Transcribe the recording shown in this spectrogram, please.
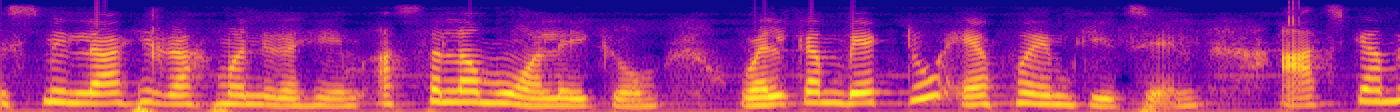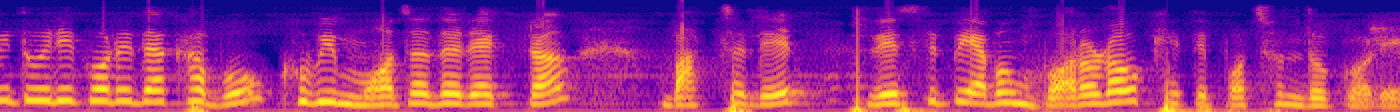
বিসমিল্লাহ রহমান রহিম আসসালামু আলাইকুম। Welcome back to F M kitchen আজকে আমি তৈরি করে দেখাবো খুবই মজাদার একটা বাচ্চাদের রেসিপি এবং বড়রাও খেতে পছন্দ করে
